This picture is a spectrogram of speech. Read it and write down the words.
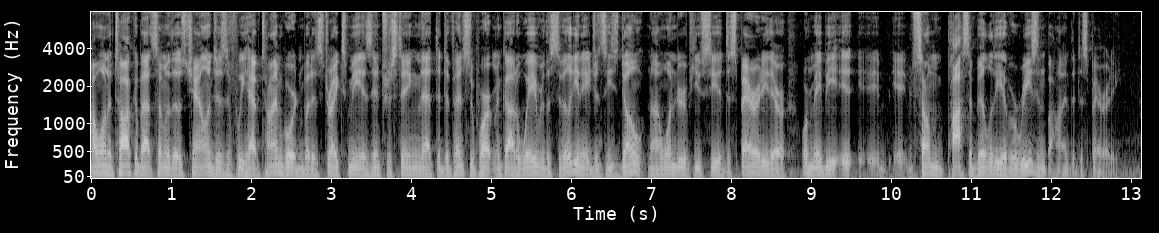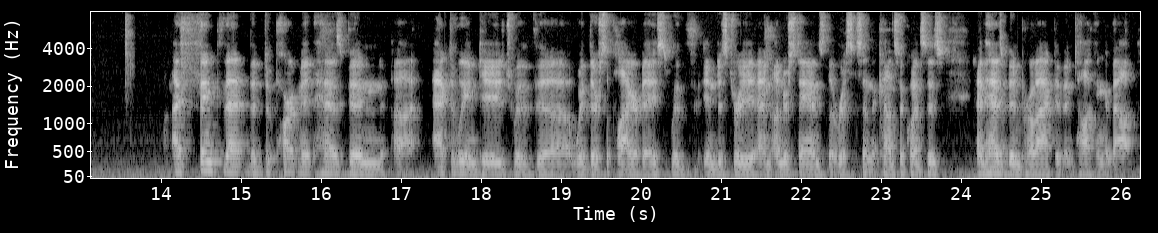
I want to talk about some of those challenges if we have time, Gordon, but it strikes me as interesting that the Defense Department got a waiver, the civilian agencies don't. And I wonder if you see a disparity there or maybe it, it, it, some possibility of a reason behind the disparity. I think that the department has been uh, actively engaged with uh, with their supplier base, with industry, and understands the risks and the consequences, and has been proactive in talking about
